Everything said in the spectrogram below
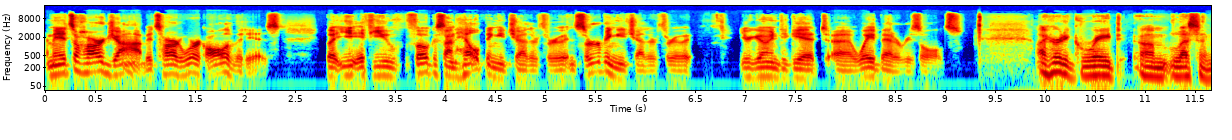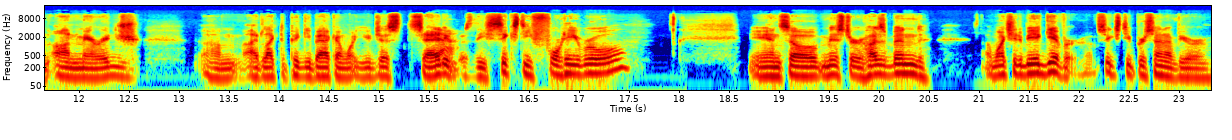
I mean, it's a hard job. It's hard work. All of it is. But you, if you focus on helping each other through it and serving each other through it, you're going to get uh, way better results. I heard a great um, lesson on marriage. Um, I'd like to piggyback on what you just said. Yeah. It was the 60 40 rule. And so, Mr. Husband, I want you to be a giver of 60% of your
